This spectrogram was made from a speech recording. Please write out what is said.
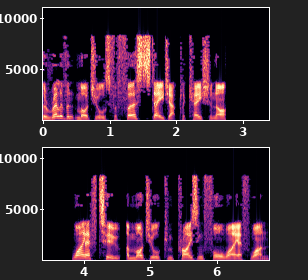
The relevant modules for first-stage application are YF2, a module comprising four YF1.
